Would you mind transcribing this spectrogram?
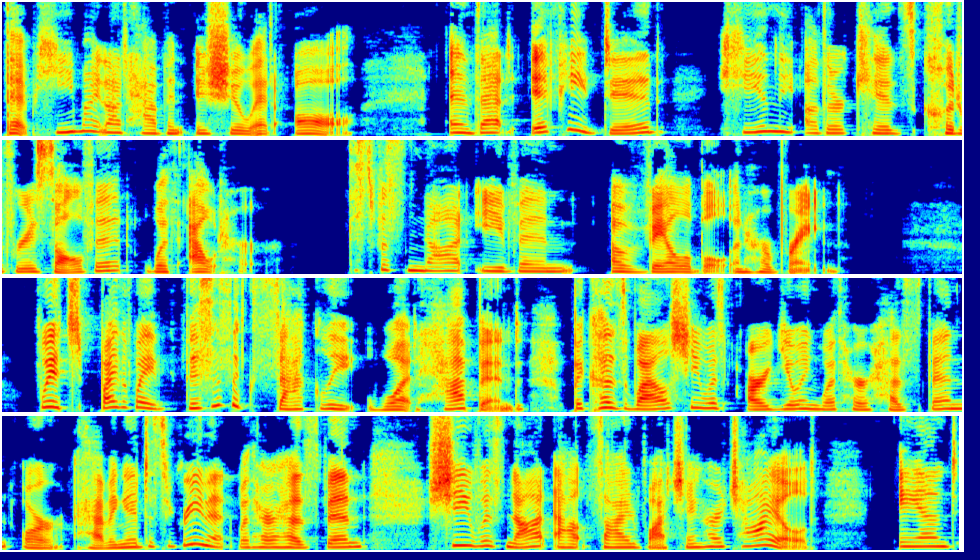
that he might not have an issue at all, and that if he did, he and the other kids could resolve it without her. This was not even available in her brain. Which, by the way, this is exactly what happened because while she was arguing with her husband or having a disagreement with her husband, she was not outside watching her child. And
